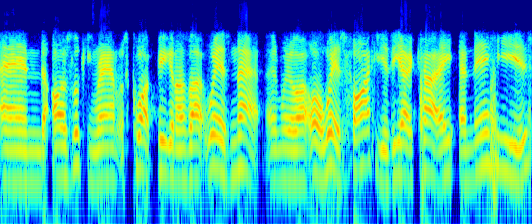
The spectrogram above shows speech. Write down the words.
and I was looking around, it was quite big, and I was like, where's Nat? And we were like, oh, where's Fyfey? Is he okay? And there he is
